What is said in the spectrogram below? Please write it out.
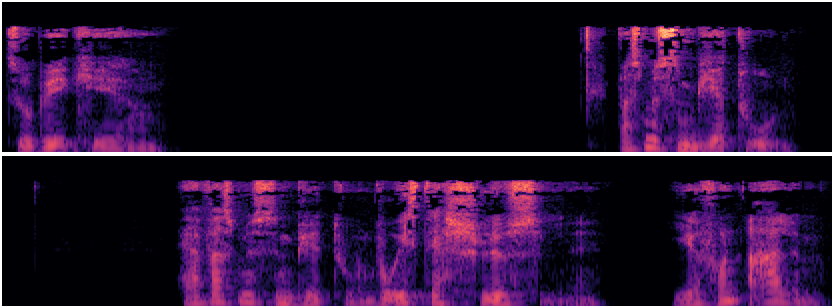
zu bekehren. Was müssen wir tun? Ja, was müssen wir tun? Wo ist der Schlüssel ne, hier von allem?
